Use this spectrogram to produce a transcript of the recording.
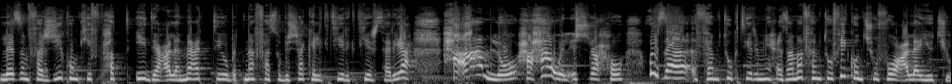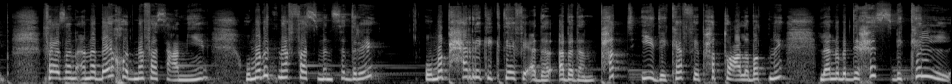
لازم فرجيكم كيف بحط إيدي على معدتي وبتنفسه بشكل كتير كتير سريع. حأعمله ححاول أشرحه وإذا فهمتوه كتير منيح إذا ما فهمتوه فيكم تشوفوه على يوتيوب. فإذا أنا باخد نفس عميق وما بتنفس من صدري وما بحرك كتافي ابدا. بحط إيدي كفي بحطه على بطني لأنه بدي أحس بكل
